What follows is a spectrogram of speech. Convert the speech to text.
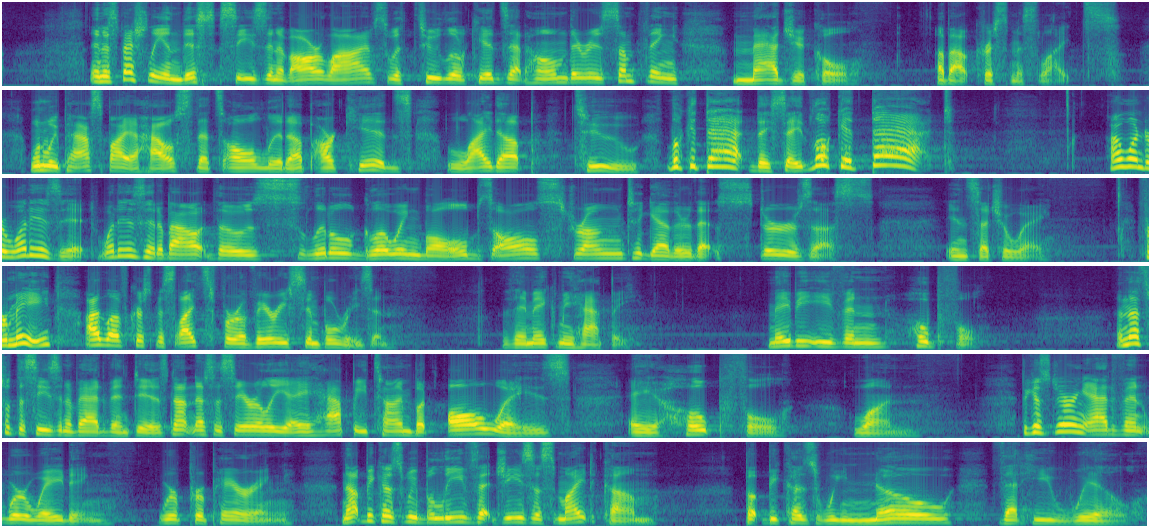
And especially in this season of our lives with two little kids at home, there is something magical about Christmas lights. When we pass by a house that's all lit up, our kids light up too. Look at that, they say. Look at that. I wonder, what is it? What is it about those little glowing bulbs all strung together that stirs us in such a way? For me, I love Christmas lights for a very simple reason they make me happy, maybe even hopeful. And that's what the season of Advent is not necessarily a happy time, but always a hopeful one. Because during Advent, we're waiting, we're preparing, not because we believe that Jesus might come, but because we know that he will.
